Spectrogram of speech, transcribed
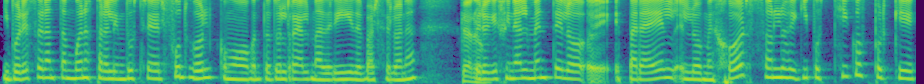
y por eso eran tan buenos para la industria del fútbol, como todo el Real Madrid, el Barcelona. Pero que finalmente lo, eh, para él lo mejor son los equipos chicos porque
